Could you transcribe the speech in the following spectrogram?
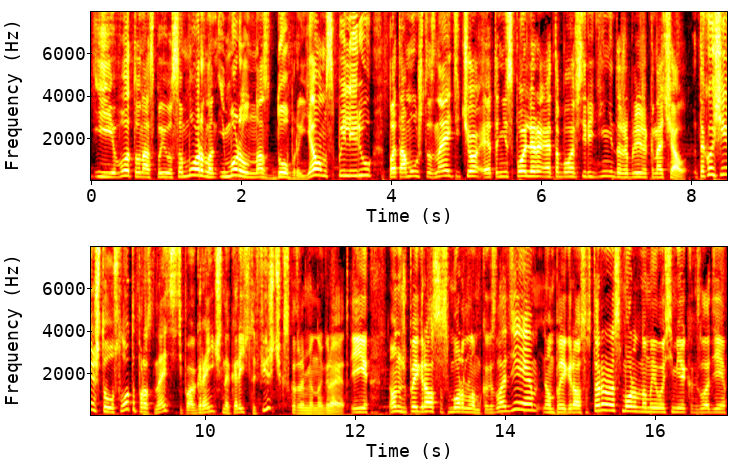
И вот у нас появился Морлан, и Морлан у нас добрый. Я вам спойлерю, потому что, знаете что, это не спойлеры, это было в середине, даже ближе к началу. Такое ощущение, что у слота просто, знаете, типа ограниченное количество фишечек, с которыми он играет. И он уже поигрался с Морланом как злодеем, он поигрался второй раз с Морланом и его семьей как злодеем.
